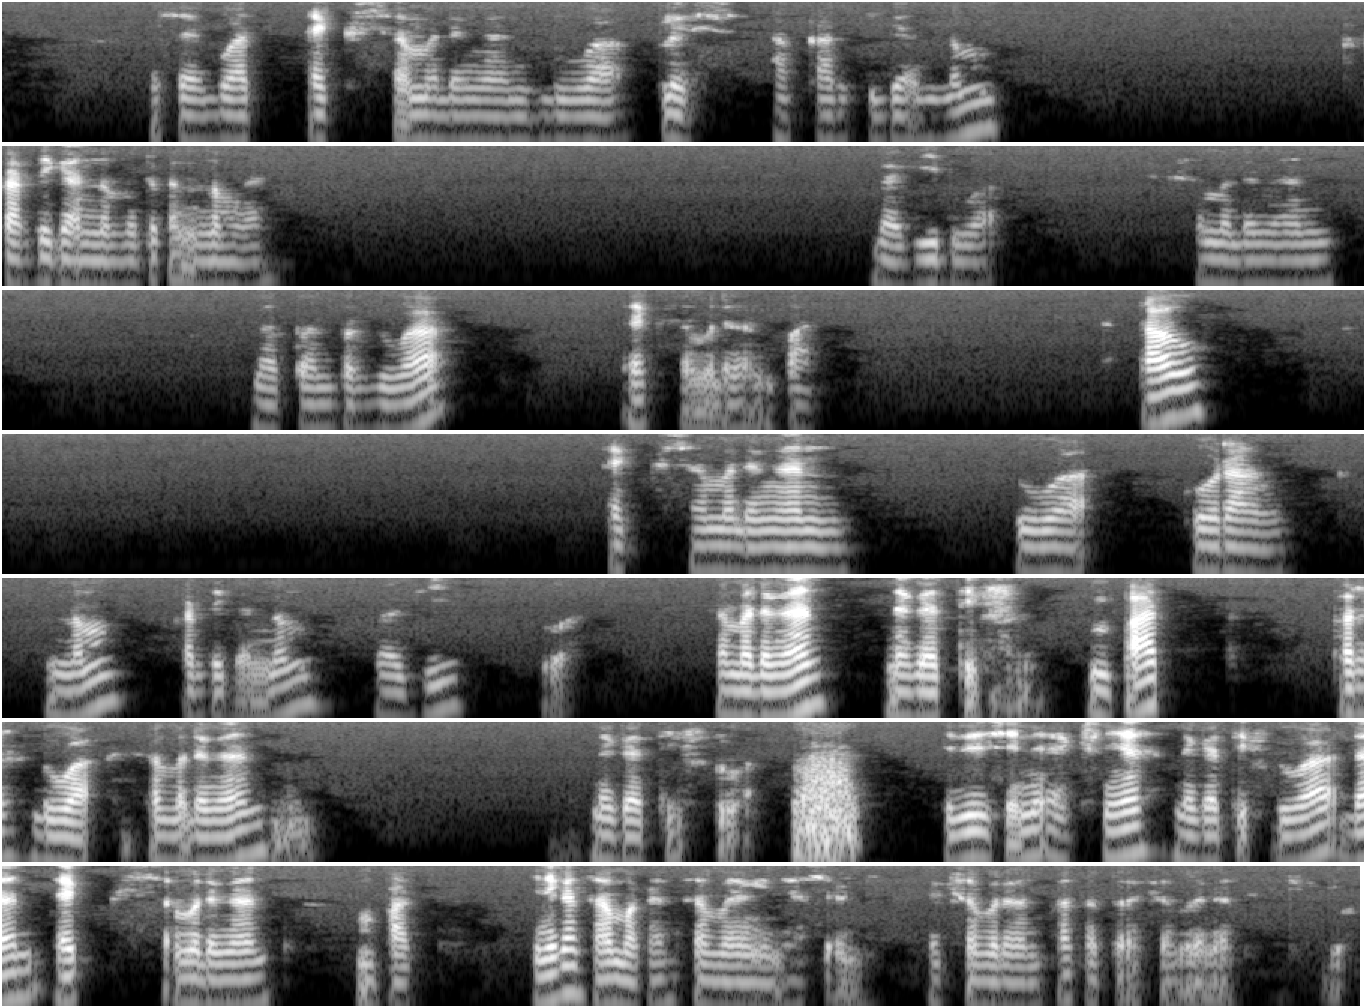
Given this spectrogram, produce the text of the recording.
saya buat X sama dengan 2 plus akar 36 akar 36 itu kan 6 kan? Bagi 2 sama dengan 8 per 2 X sama dengan 4 atau X sama dengan 2 kurang 6 akar 36 bagi 2 sama dengan negatif 4 per 2 sama dengan negatif 2 jadi di sini X-nya negatif 2 dan X sama dengan 4 ini kan sama kan sama yang ini hasilnya. X sama dengan 4 atau X sama dengan 2.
